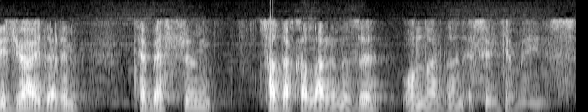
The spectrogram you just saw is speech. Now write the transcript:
Rica ederim tebessüm sadakalarınızı onlardan esirgemeyiniz.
